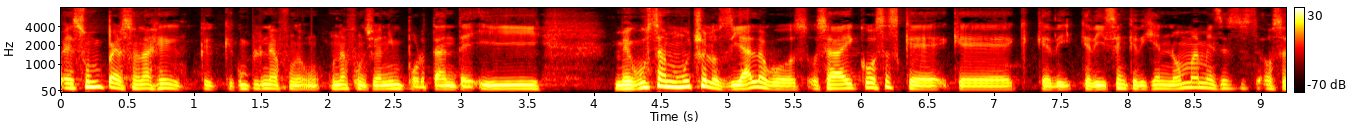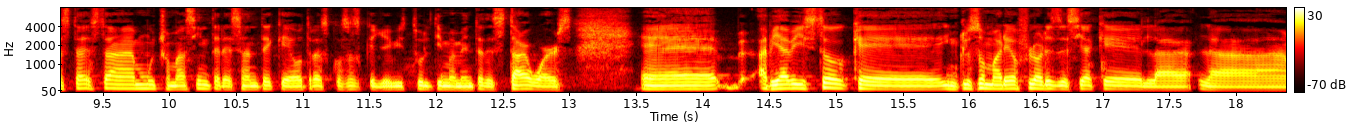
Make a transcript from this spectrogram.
es un personaje que, cumple una, fu- una función importante y me gustan mucho los diálogos. O sea, hay cosas que, que, que, di- que dicen que dije, no mames, es- o sea, está, está mucho más interesante que otras cosas que yo he visto últimamente de Star Wars. Eh, había visto que incluso Mario Flores decía que la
